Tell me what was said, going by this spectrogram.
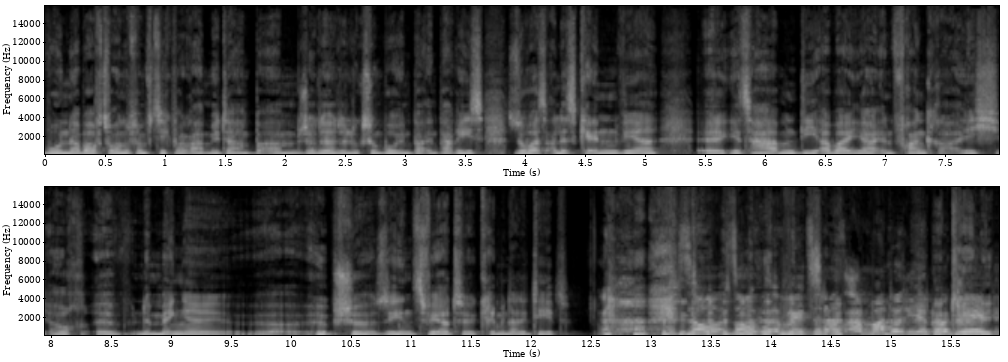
wohnen aber auf 250 Quadratmeter am, am Jardin de Luxembourg in, in Paris. Sowas alles kennen wir. Äh, jetzt haben die aber ja in Frankreich auch äh, eine Menge hübsche, sehenswerte Kriminalität. so, so willst du das anmoderieren. Okay, natürlich,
